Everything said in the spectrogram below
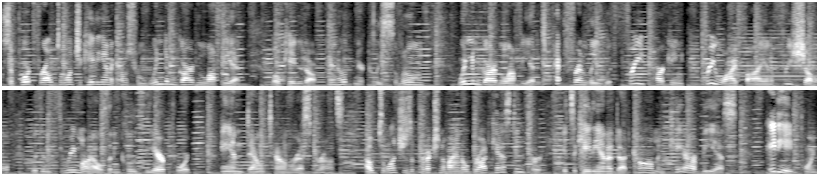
Support for Out to Lunch Acadiana comes from Wyndham Garden Lafayette, located off Pinhook near Calise Saloon. Wyndham Garden Lafayette is pet friendly with free parking, free Wi Fi, and a free shuttle within three miles that includes the airport and downtown restaurants. Out to Lunch is a production of INO Broadcasting for itsacadiana.com and KRVS 88.7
